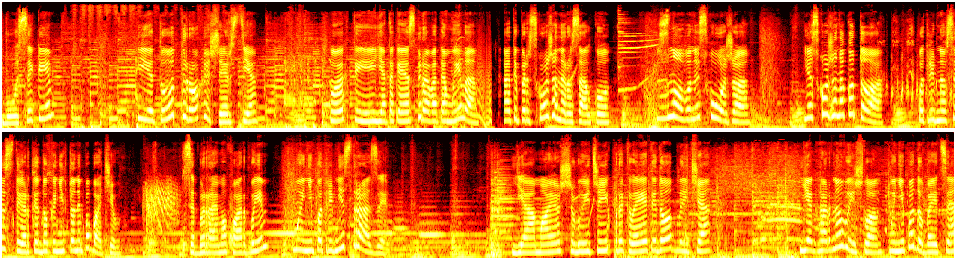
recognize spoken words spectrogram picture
бусики. І тут трохи шерсті. Ох ти, я така яскрава та мила. А тепер схожа на русалку? Знову не схожа. Я схожа на кота. Потрібно все стерти, доки ніхто не побачив. Забираємо фарби. Мені потрібні стрази. Я маю швидше їх приклеїти до обличчя. Як гарно вийшло, мені подобається.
